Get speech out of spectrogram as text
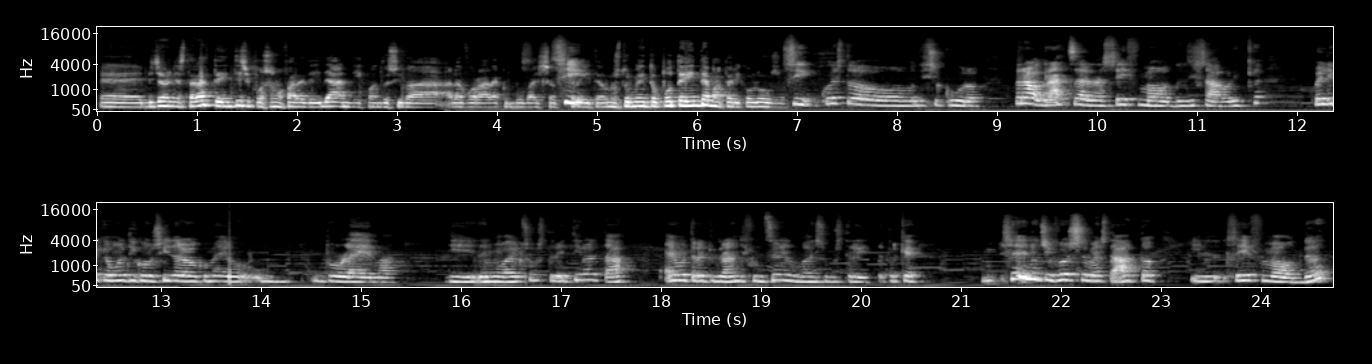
eh, bisogna stare attenti, si possono fare dei danni quando si va a lavorare col mobile substrate. Sì. È uno strumento potente ma pericoloso. Sì, questo di sicuro. Però grazie alla safe mode di Sauric, quelli che molti considerano come un, un problema di- del mobile substrate, in realtà è una delle più grandi funzioni del mobile substrate, perché se non ci fosse mai stato il safe mode,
